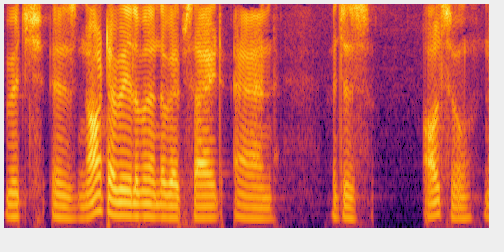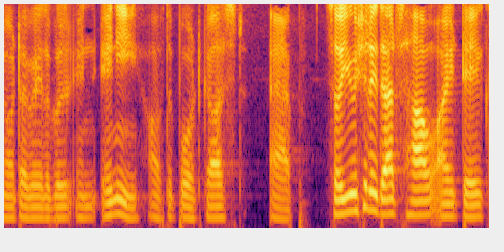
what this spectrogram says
which is not available on the website and which is also not available in any of the podcast app. So usually that's how I take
